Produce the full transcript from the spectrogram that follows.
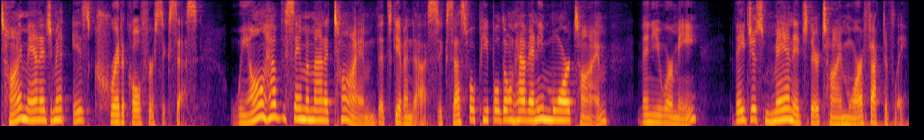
Time management is critical for success. We all have the same amount of time that's given to us. Successful people don't have any more time than you or me, they just manage their time more effectively.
